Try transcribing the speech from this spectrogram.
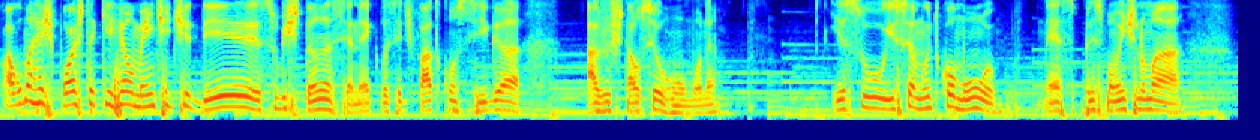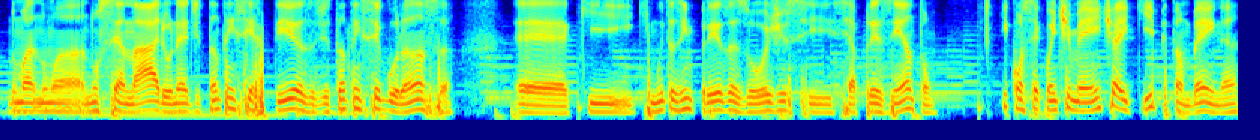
alguma resposta que realmente te dê substância, né, que você de fato consiga ajustar o seu rumo, né. Isso, isso é muito comum, né, principalmente numa numa, numa, num cenário né, de tanta incerteza, de tanta insegurança, é, que, que muitas empresas hoje se, se apresentam e, consequentemente, a equipe também, né?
